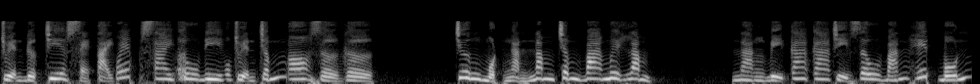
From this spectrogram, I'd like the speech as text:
Chuyện được chia sẻ tại website odchuyện.org. Chương 1535. Nàng bị ca ca chỉ dâu bán hết bốn.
